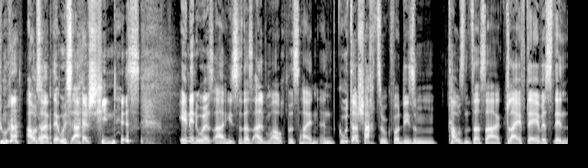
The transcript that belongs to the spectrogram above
nur außerhalb der USA erschienen ist. In den USA hieß es das Album auch The Sign. Ein guter Schachzug von diesem tausend das sah. Clive Davis, den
